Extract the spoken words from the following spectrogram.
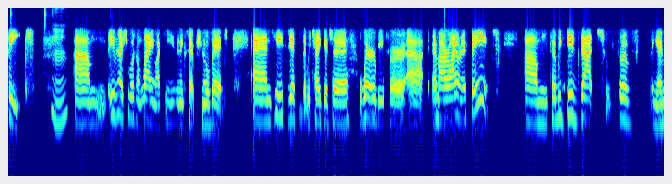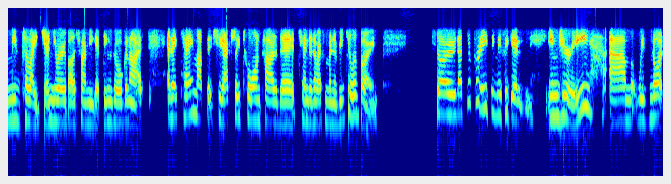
feet. Mm. Um, even though she wasn't lame, like he's an exceptional vet, and he suggested that we take her to Werribee for uh, MRI on her feet. Um, so we did that sort of you know mid to late January by the time you get things organised, and it came up that she'd actually torn part of the tendon away from a navicular bone. So that's a pretty significant injury um, with not,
